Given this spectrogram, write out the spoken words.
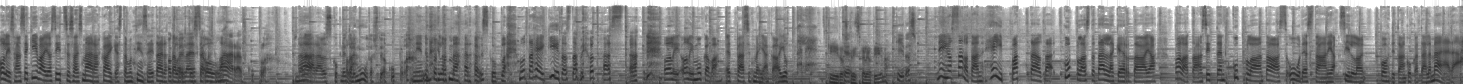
Olishan se kiva, jos itse saisi määrää kaikesta, mutta niin se ei taida taloyhtiössä olla. määräyskupla? Määräyskupla. Nyt oli muutostyökupla. Niin, meillä on määräyskupla. Mutta hei, kiitos Tapio tästä. Oli, oli mukava, että pääsit meidän kanssa juttelemaan. Kiitos Kristeli ja Tiina. Kiitos. Niin, jos sanotaan heippa täältä kuplasta tällä kertaa ja palataan sitten kuplaan taas uudestaan ja silloin pohditaan, kuka täällä määrää.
